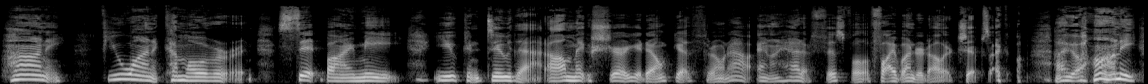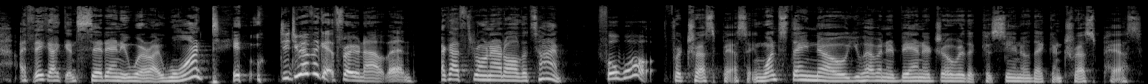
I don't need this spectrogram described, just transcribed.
honey, if you want to come over and sit by me, you can do that. I'll make sure you don't get thrown out. And I had a fistful of $500 chips. I go, I go, honey, I think I can sit anywhere I want to. Did you ever get thrown out then? I got thrown out all the time. For what? For trespassing. Once they know you have an advantage over the casino, they can trespass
